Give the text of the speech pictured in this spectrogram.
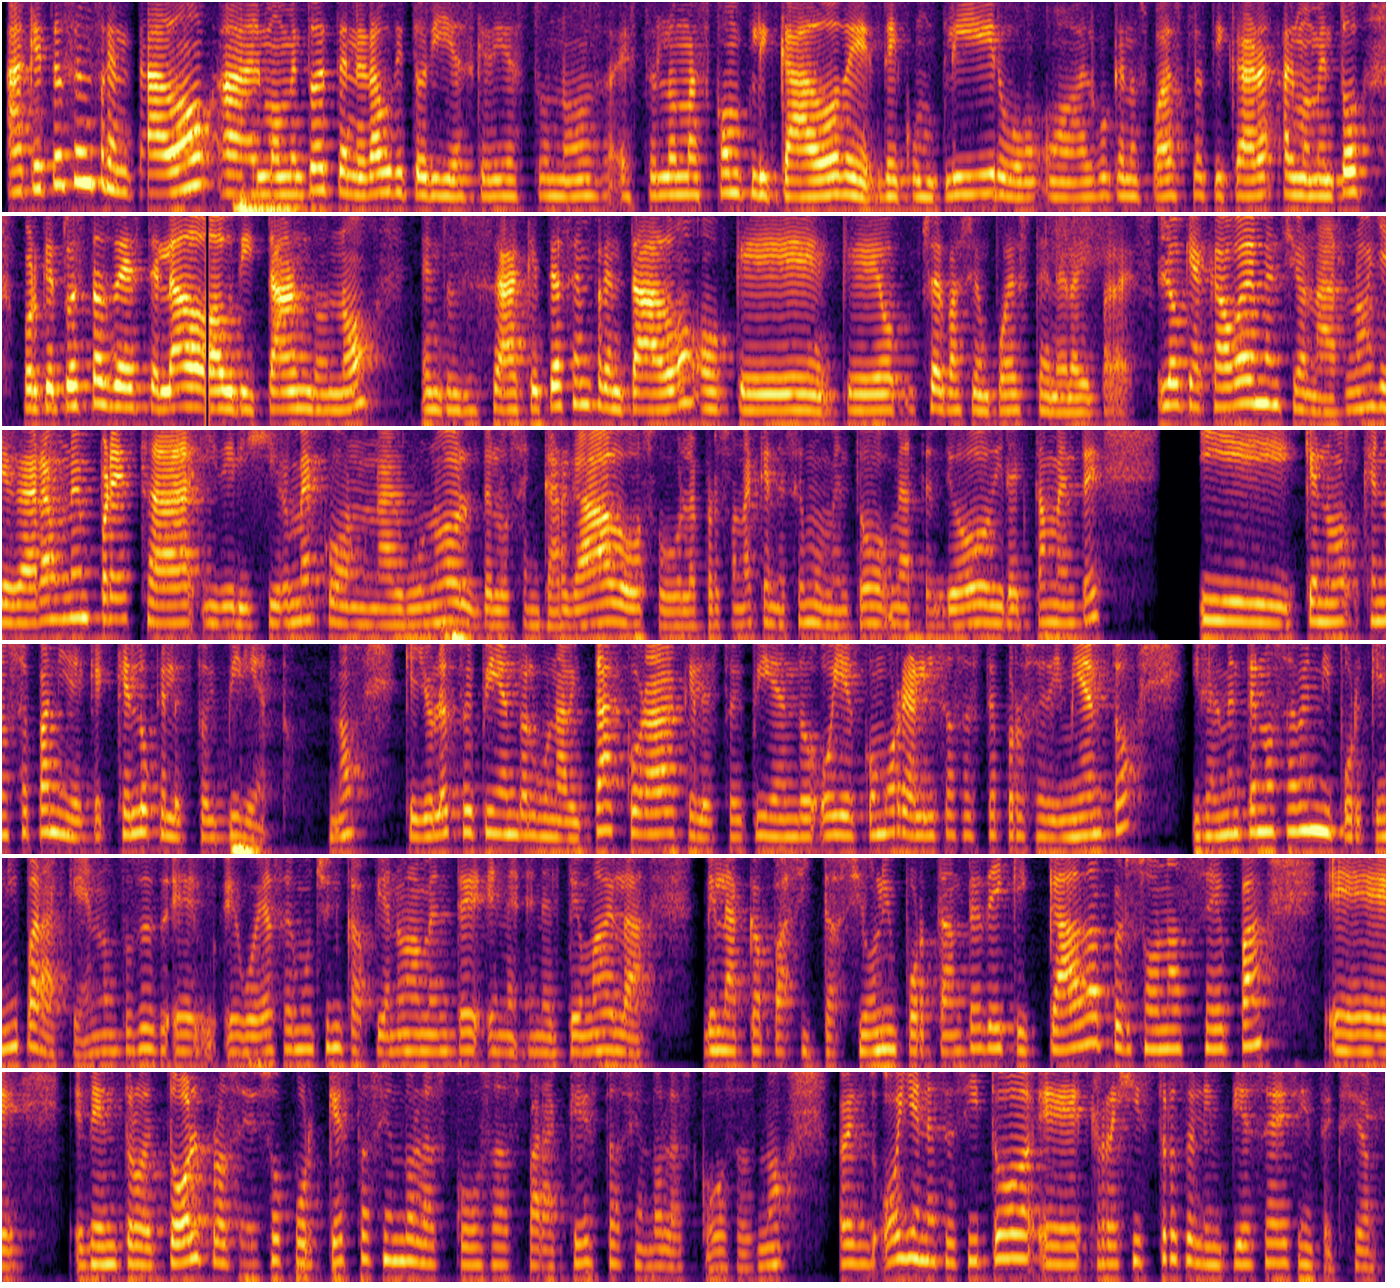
¿A qué te has enfrentado al momento de tener auditorías? Que digas tú, no, esto es lo más complicado de, cumplir o, algo que nos puedas platicar al momento, porque tú estás de este lado auditando, ¿no? Entonces, ¿a qué te has enfrentado o qué, observación puedes tener ahí para eso? Lo que acabo de mencionar, ¿no? Llegar a una empresa y dirigirme con alguno de los encargados o la persona que en ese momento me atendió directamente y que no, que no sepa ni de qué, qué es lo que le estoy pidiendo. ¿No? Que yo le estoy pidiendo alguna bitácora, que le estoy pidiendo, oye, ¿cómo realizas este procedimiento? Y realmente no saben ni por qué ni para qué. Entonces eh, eh, voy a hacer mucho hincapié nuevamente en, el tema de la, de la capacitación, lo importante de que cada persona sepa eh, dentro de todo el proceso por qué está haciendo las cosas, para qué está haciendo las cosas, ¿no? A veces, oye, necesito registros de limpieza y desinfección.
